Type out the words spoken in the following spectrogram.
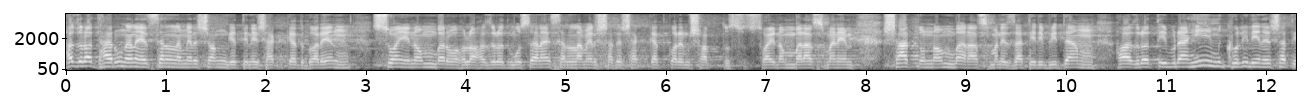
হজরত হারুন আলাইসাল্লামের সঙ্গে তিনি সাক্ষাৎ করেন। ছয় নম্বর হলো হজরত মুসা আলাইসাল্লামের সাথে সাক্ষাৎ করেন সত ছয় নম্বর আসমানে। সাত নম্বর আসমানে জাতির পিতাম হজরত ইব্রাহিম খলিলের সাথে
